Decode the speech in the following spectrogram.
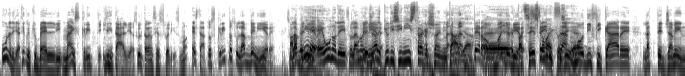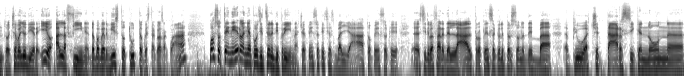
Uno degli articoli più belli mai scritti in Italia sul transessualismo è stato scritto sull'avvenire. Ma l'avvenire è uno dei, uno dei Sull'Avvenire. giornali più di sinistra che ci sono in Italia. ma però Eh, voglio è dire, pazzesco, senza così. eh. modificare l'atteggiamento, cioè voglio dire, io alla fine, dopo aver visto tutta questa cosa qua, posso tenere la mia posizione di prima, cioè penso che sia sbagliato, penso che eh, si debba fare dell'altro, penso che le persone debba eh, più accettarsi che non...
